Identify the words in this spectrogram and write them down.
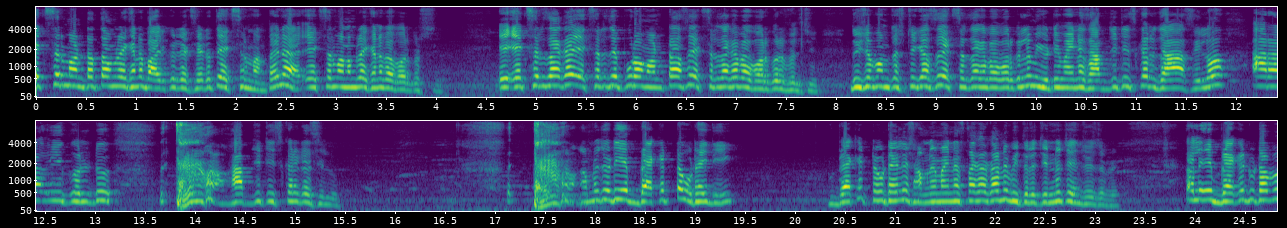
এক্সের মানটা তো আমরা এখানে বাইর করে রাখছি, এটা তো এক্সের মান, তাই না? এক্সের মান আমরা এখানে ব্যবহার করছি। এই এক্সের জায়গায় এক্সের যে পুরো মানটা আছে এক্সের জায়গায় ব্যবহার করে ফেলছি। দুইশো পঞ্চাশ ঠিক আছে এক্সের জায়গায় ব্যবহার করলাম u t minus half g t square যা ছিল, আর equal to half g t square এটা ছিল। আমরা যদি এই ব্র্যাকেটটা উঠাই দিই ব্র্যাকেটটা উঠাইলে সামনে মাইনাস থাকার কারণে ভিতরে চিহ্ন চেঞ্জ হয়ে যাবে। তাহলে এই ব্র্যাকেট উঠাবো,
